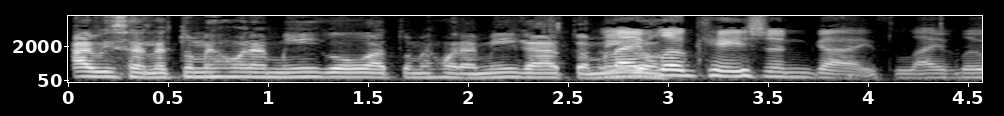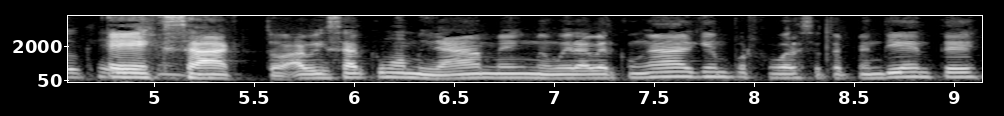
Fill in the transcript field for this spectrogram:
avisarle a tu mejor amigo, a tu mejor amiga, a tu amigo. Live location, guys. Live location. Exacto, avisar como miramen, me voy a ir a ver con alguien, por favor, estate pendiente,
